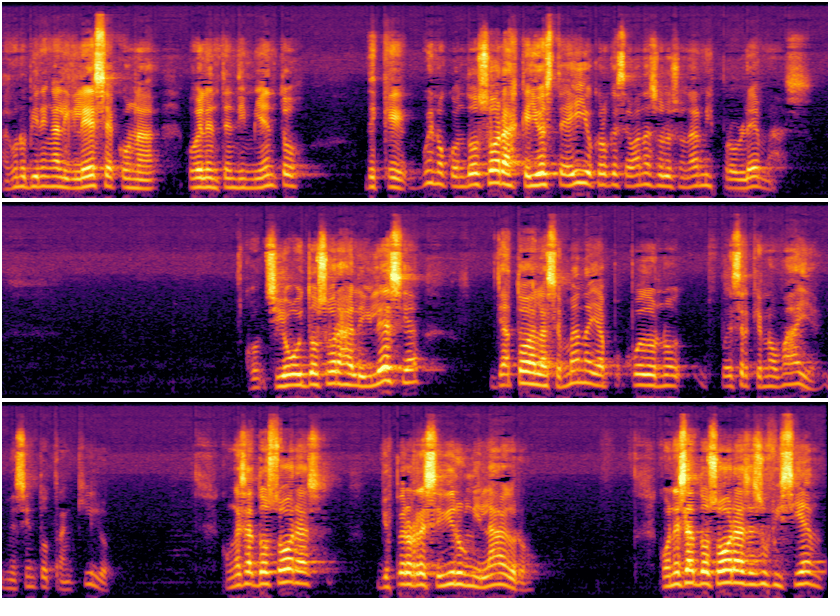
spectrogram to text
Algunos vienen a la iglesia con la con el entendimiento de que, bueno, con dos horas que yo esté ahí, yo creo que se van a solucionar mis problemas. Si yo voy dos horas a la iglesia, ya toda la semana ya puedo no, puede ser que no vaya y me siento tranquilo. Con esas dos horas, yo espero recibir un milagro. Con esas dos horas es suficiente.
